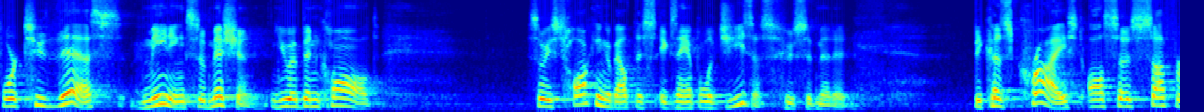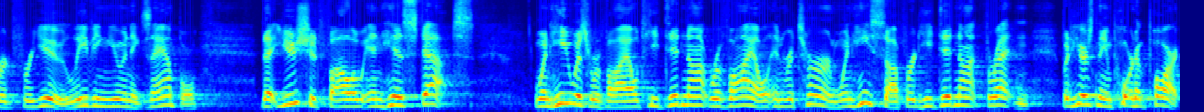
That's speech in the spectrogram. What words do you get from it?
For to this, meaning submission, you have been called. So he's talking about this example of Jesus who submitted. Because Christ also suffered for you, leaving you an example that you should follow in his steps. When he was reviled, he did not revile in return. When he suffered, he did not threaten. But here's the important part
